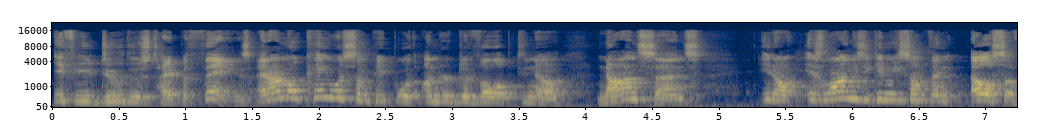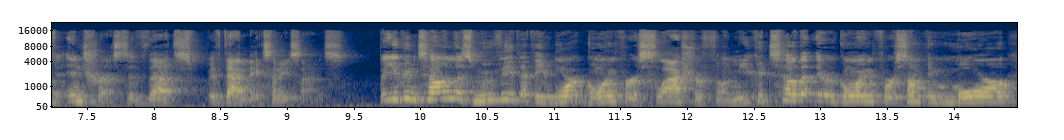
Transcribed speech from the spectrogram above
if you do those type of things. And I'm okay with some people with underdeveloped, you know, nonsense, you know, as long as you give me something else of interest, if that's if that makes any sense. But you can tell in this movie that they weren't going for a slasher film. You could tell that they were going for something more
